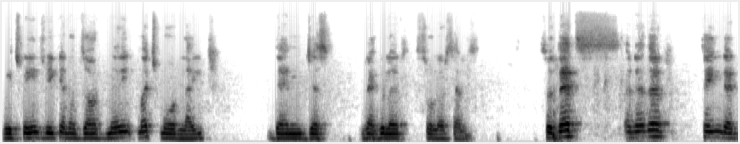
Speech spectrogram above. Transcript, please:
which means we can absorb many, much more light than just regular solar cells. So that's another thing that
